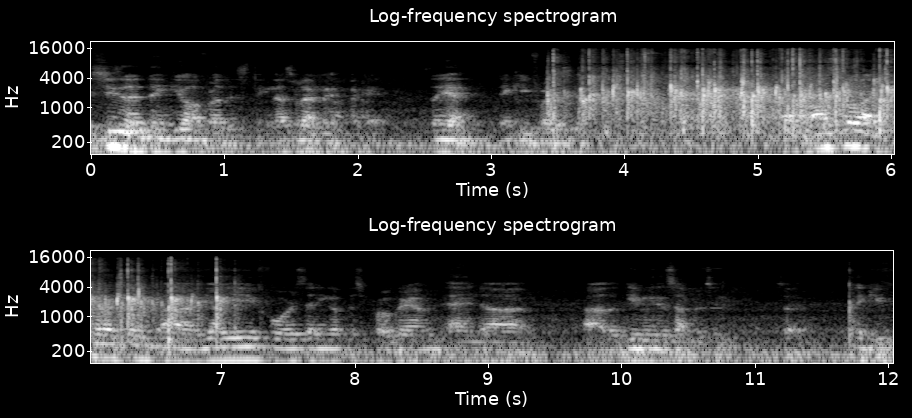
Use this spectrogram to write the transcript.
She's gonna thank you all for listening. That's what I meant. Okay, so yeah, thank you for listening also, I just want to thank uh, Yayi for setting up this program and uh, uh, giving me this opportunity. So, thank you.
